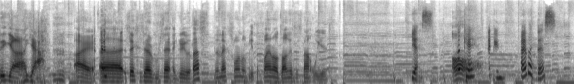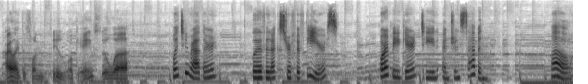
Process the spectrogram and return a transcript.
yeah, yeah. Alright, uh, 67% agree with us. The next one will be the final as long as it's not weird. Yes. Oh, Okay, I can. I like this. I like this one too. Okay, so, uh, Would you rather live an extra 50 years or be guaranteed entrance to heaven? Wow,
